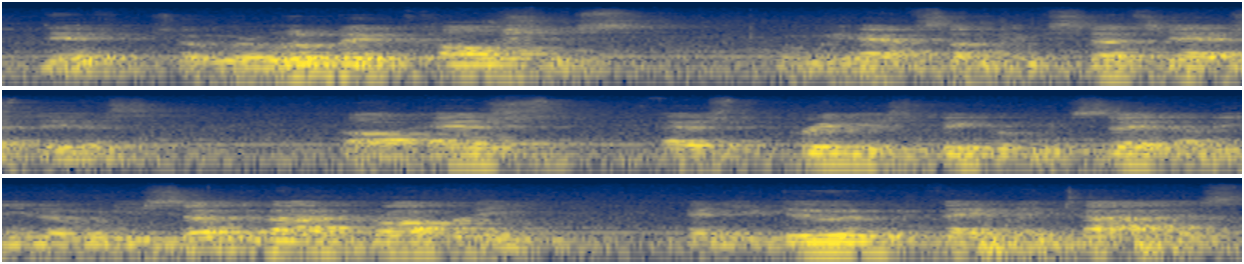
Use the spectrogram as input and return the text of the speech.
Definitely. So we're a little bit cautious when we have something such as this. Uh, as, as the previous speaker would said, I mean, you know, when you subdivide property and you do it with family ties,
